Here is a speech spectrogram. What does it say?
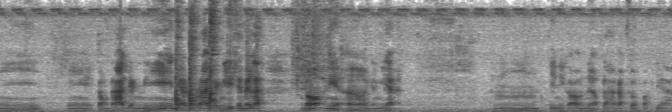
นี่นี่ต้องราดอย่างนี้เนี่ยเราราดอย่างนี้ใช่ไหมล่ะเนาะเนี่ยเอออย่างเงี้ย อืมทีนี้ก็เอาเนื้อปลากับส่วนฝักยาว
